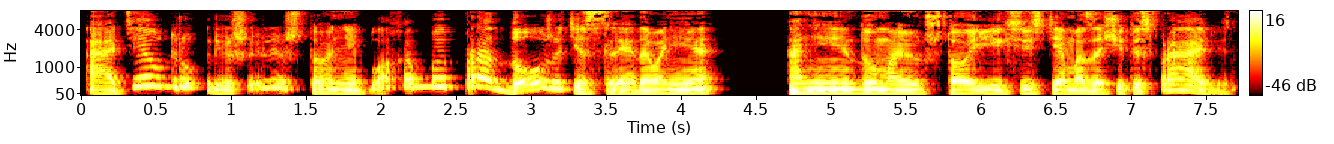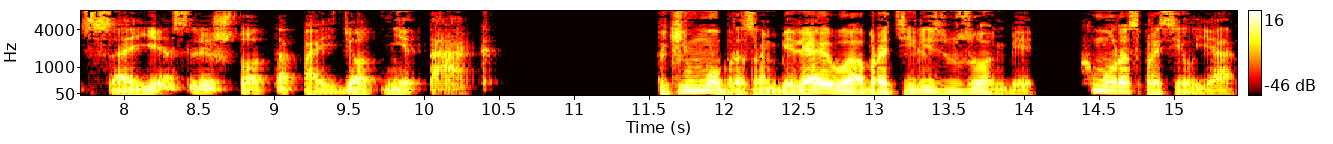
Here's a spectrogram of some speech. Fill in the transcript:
а те вдруг решили, что неплохо бы продолжить исследование. Они думают, что их система защиты справится, если что-то пойдет не так. «Каким образом Беляевы обратились в зомби?» — хмуро спросил я.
